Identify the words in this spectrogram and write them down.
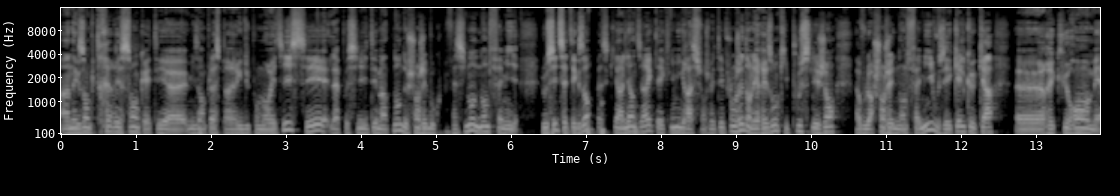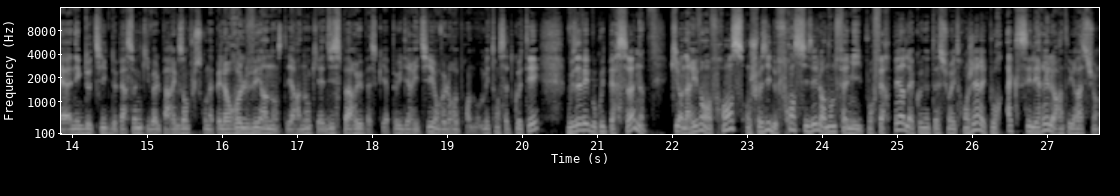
Un exemple très récent qui a été euh, mis en place par Éric Dupont-Moretti, c'est la possibilité maintenant de changer beaucoup plus facilement de nom de famille. Je vous cite cet exemple parce qu'il y a un lien direct avec l'immigration. Je m'étais plongé dans les raisons qui poussent les gens à vouloir changer de nom de famille. Vous avez quelques cas euh, récurrents mais anecdotiques de personnes qui veulent par exemple ce qu'on appelle relever un nom, c'est-à-dire un nom qui a disparu parce qu'il n'y a pas eu d'héritier, on veut le reprendre. Bon, mettons ça de côté. Vous avez beaucoup de personnes qui, en arrivant en France, ont choisi de franciser leur nom de famille faire perdre la connotation étrangère et pour accélérer leur intégration.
